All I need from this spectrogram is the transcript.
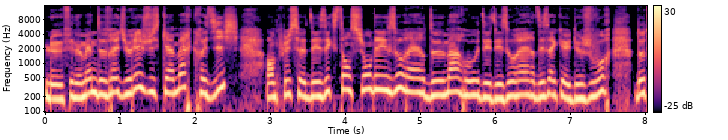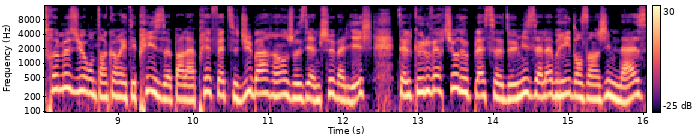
Le phénomène devrait durer jusqu'à mercredi. En plus des extensions des horaires de maraude et des horaires des accueils de jour, d'autres mesures ont encore été prises par la préfète du Bas-Rhin, Josiane Chevalier, telles que l'ouverture de places de mise à l'abri dans un gymnase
